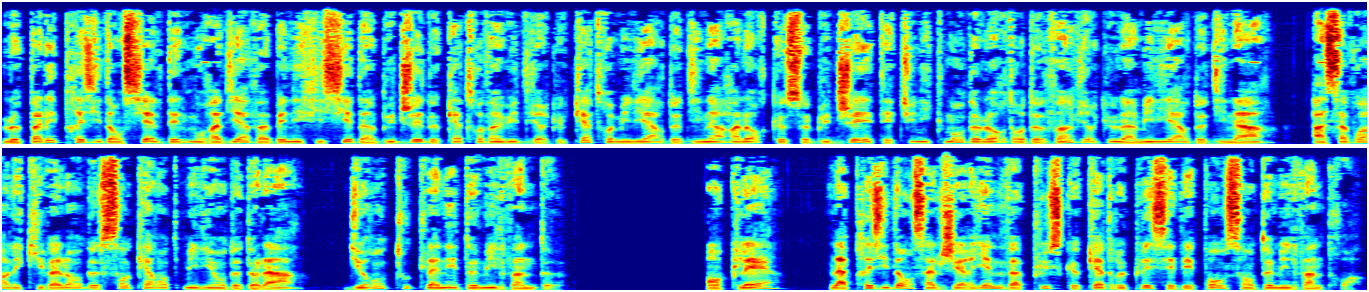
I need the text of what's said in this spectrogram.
le palais présidentiel d'El Mouradia va bénéficier d'un budget de 88,4 milliards de dinars alors que ce budget était uniquement de l'ordre de 20,1 milliards de dinars, à savoir l'équivalent de 140 millions de dollars, durant toute l'année 2022. En clair, la présidence algérienne va plus que quadrupler ses dépenses en 2023.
